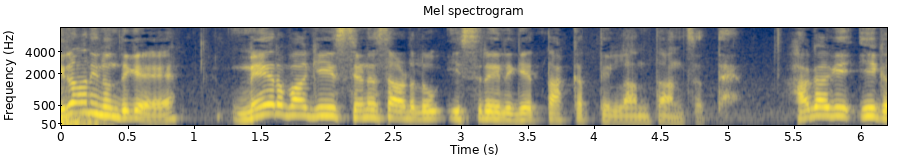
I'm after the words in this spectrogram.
ಇರಾನಿನೊಂದಿಗೆ ನೇರವಾಗಿ ಸೆಣಸಾಡಲು ಇಸ್ರೇಲಿಗೆ ತಾಕತ್ತಿಲ್ಲ ಅಂತ ಅನಿಸುತ್ತೆ. ಹಾಗಾಗಿ ಈಗ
